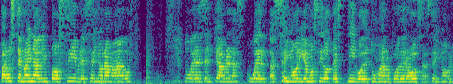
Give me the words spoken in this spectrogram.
Para usted no hay nada imposible, Señor amado. Tú eres el que abre las puertas, Señor, y hemos sido testigos de tu mano poderosa, Señor.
